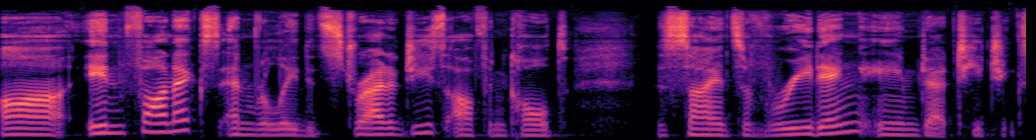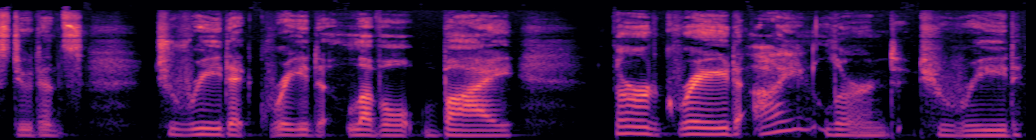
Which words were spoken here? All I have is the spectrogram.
uh, in phonics and related strategies, often called the science of reading, aimed at teaching students to read at grade level by third grade. I learned to read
